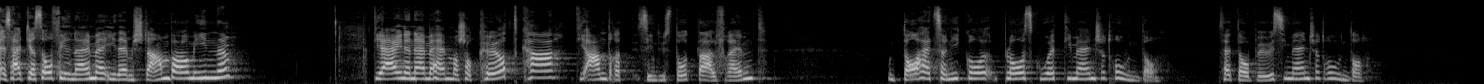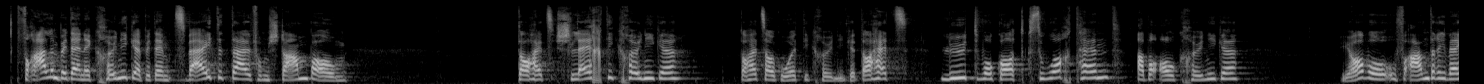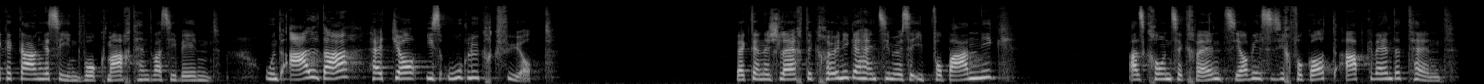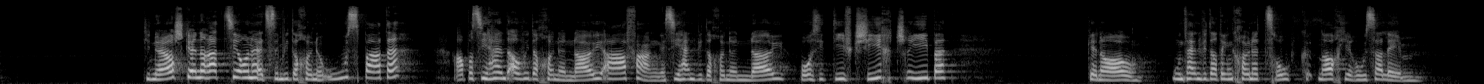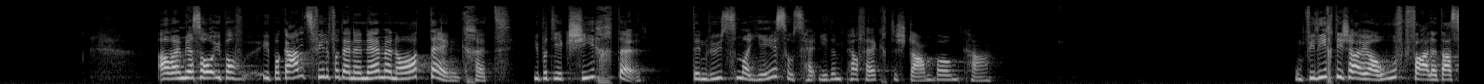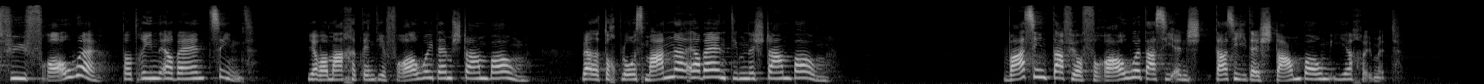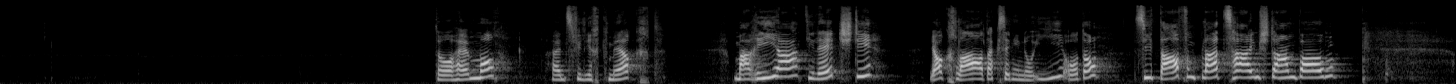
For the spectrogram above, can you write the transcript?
Es hat ja so viele Namen in dem Stammbaum inne. Die einen Namen haben wir schon gehört, die anderen sind uns total fremd. Und da hat es ja nicht bloß gute Menschen drunter. Es hat auch böse Menschen drunter. Vor allem bei diesen Königen, bei dem zweiten Teil vom Stammbaum, da hat es schlechte Könige, da hat es auch gute Könige. Da hat es Leute, die Gott gesucht haben, aber auch Könige, ja, wo auf andere Wege gegangen sind, wo gemacht haben, was sie wollen. Und all das hat ja ins Unglück geführt. Wegen diesen schlechten Königen haben sie in die Verbannung als Konsequenz, ja, weil sie sich von Gott abgewendet haben. Die nächste Generation hat sie dann wieder ausbaden aber sie haben auch wieder neu anfangen. Sie haben wieder neu positiv Geschichte schreiben. Genau und haben wieder dann können zurück nach Jerusalem. Aber wenn wir so über, über ganz viel von diesen Namen nachdenken, über die Geschichten, dann wissen wir, Jesus hat nicht einen perfekten Stammbaum gehabt. Und vielleicht ist euch auch aufgefallen, dass fünf Frauen da drin erwähnt sind. Ja, was machen denn die Frauen in dem Stammbaum? Werden doch bloß Männer erwähnt in einem Stammbaum? Was sind da für Frauen, dass sie, in, dass sie in den Stammbaum kommen? Da haben wir, haben Sie vielleicht gemerkt, Maria, die letzte. Ja klar, da sehe ich noch ein, oder? Sie darf einen Platz haben im Stammbaum.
